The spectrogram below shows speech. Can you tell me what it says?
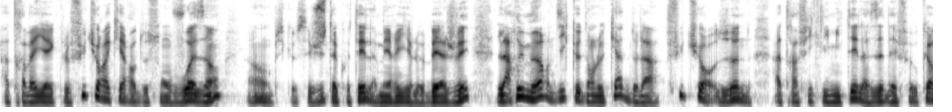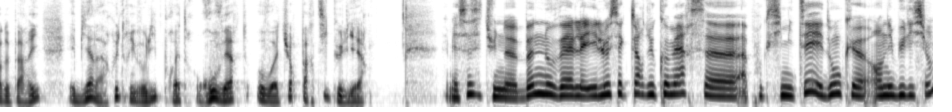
à travailler avec le futur acquéreur de son voisin, hein, puisque c'est juste à côté, la mairie et le BHV. La rumeur dit que dans le cadre de la future zone à trafic limité, la ZFE au cœur de Paris, eh bien, la rue de Rivoli pourrait être rouverte aux voitures particulières. Eh bien ça, c'est une bonne nouvelle. Et le secteur du commerce euh, à proximité est donc euh, en ébullition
